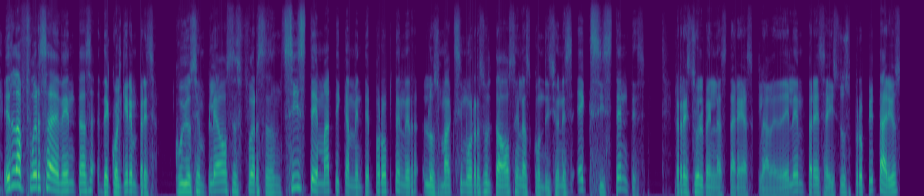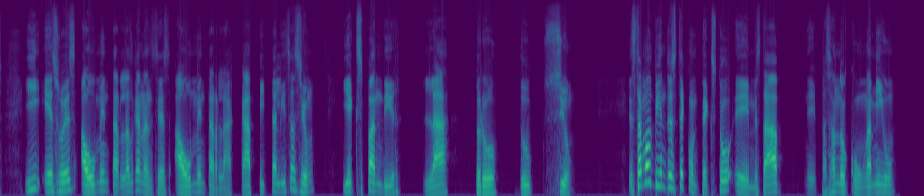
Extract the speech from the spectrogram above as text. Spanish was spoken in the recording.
es la fuerza de ventas de cualquier empresa, cuyos empleados se esfuerzan sistemáticamente por obtener los máximos resultados en las condiciones existentes. Resuelven las tareas clave de la empresa y sus propietarios y eso es aumentar las ganancias, aumentar la capitalización y expandir la producción. Estamos viendo este contexto, eh, me estaba eh, pasando con un amigo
